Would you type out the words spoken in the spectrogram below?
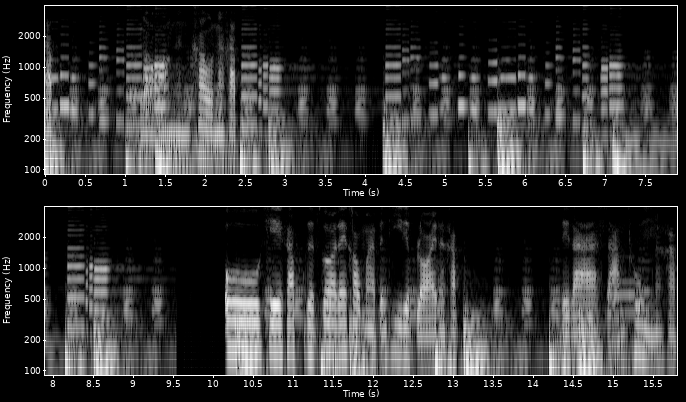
ครับ รอเงินเข้านะครับ โอเคครับเงินก็ได้เข้ามาเป็นที่เรียบร้อยนะครับ เวลา3ทุ่มนะครับ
